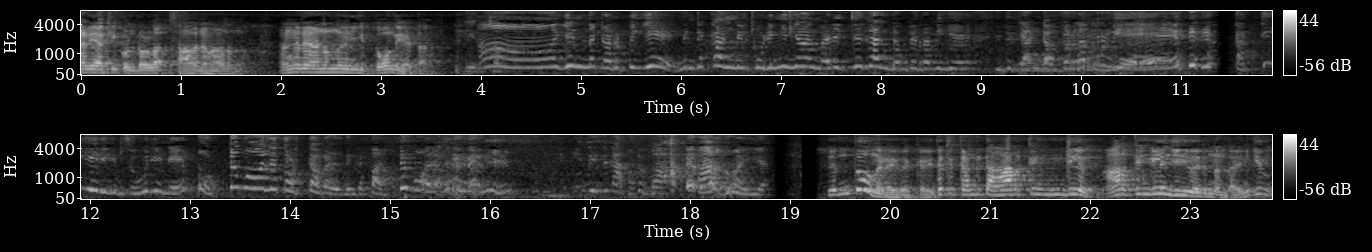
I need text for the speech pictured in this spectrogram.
കളിയാക്കിക്കൊണ്ടുള്ള സാധനമാണെന്ന്. അങ്ങനെയാണെന്ന് എനിക്ക് തോന്നി കേട്ടാ ആ എന്ന കറുപ്പിയേ. നിന്റെ കണ്ണിൽ കുരുങ്ങി ഞാൻ മരിച്ച് രണ്ടം പിറവിയേ. ഇത് രണ്ടം പിറവിയേ. കത്തിയെരിയും സൂര്യനെ പൊട്ടുപോലെ തൊട്ടവൾ നിന്റെ പട്ടുപോലെ ഇത് കത്തുവാ. വയ്യ എന്തോന്നടേ ഇതൊക്കെ? ഇതൊക്കെ കണ്ടിട്ട് ആർക്കെങ്കിലും ആർക്കെങ്കിലും ചിരി വരുന്നുണ്ടോ? എനിക്ക്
